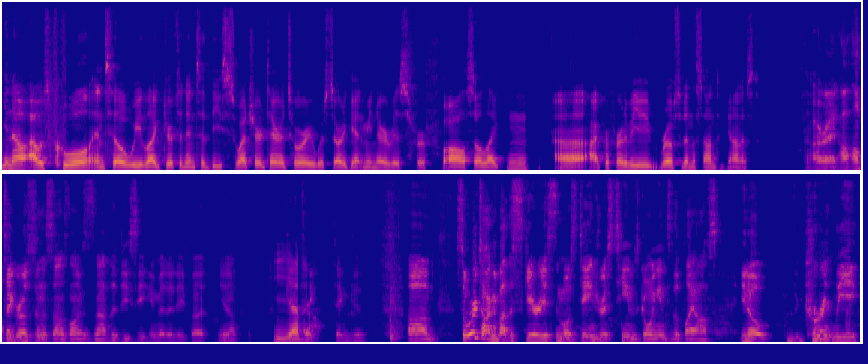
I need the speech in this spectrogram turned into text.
you know, I was cool until we like drifted into the sweatshirt territory, which started getting me nervous for fall. So, like, mm, uh, I prefer to be roasted in the sun, to be honest. All right, I'll, I'll take roasted in the sun as long as it's not the DC humidity. But you know, Yeah, take, no. and give. Um, so we're talking about the scariest and most dangerous teams going into the playoffs. You know, currently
